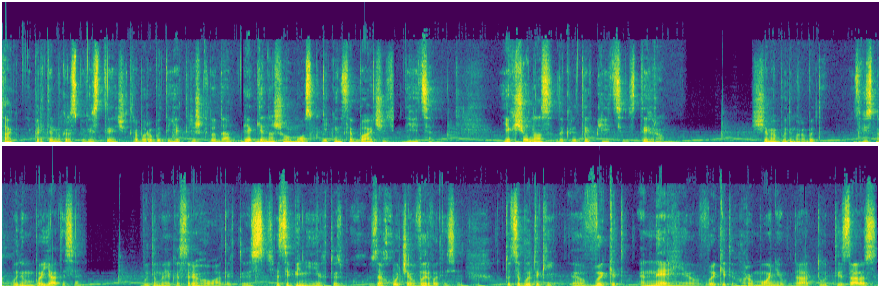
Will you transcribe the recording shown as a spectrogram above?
Так, перед тим як розповісти, що треба робити, я трішки додам, як для нашого мозку, як він це бачить. Дивіться, якщо нас закрити в клітці з тигром, що ми будемо робити? Звісно, будемо боятися, будемо якось реагувати, хтось зацепеніє, хтось захоче вирватися. Тобто це буде такий е, викид енергії, викид гормонів. Да? Тут і зараз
